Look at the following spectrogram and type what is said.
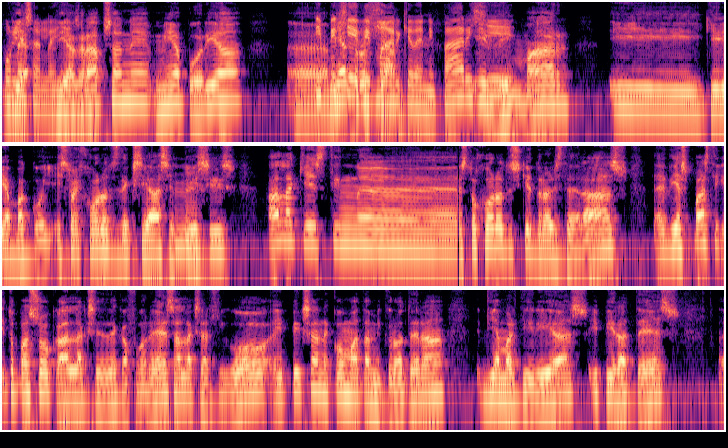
πολλές δια, διαγράψανε μια πορεία ε, Υπήρχε η Δημάρ και δεν υπάρχει. Η Δημάρ, η κυρία Μπακόγη. Στο χώρο της δεξιάς ναι. επίσης, αλλά και στην, ε, στο χώρο της κεντροαριστεράς. Ε, διασπάστηκε, το Πασόκ άλλαξε 10 φορές, άλλαξε αρχηγό. Υπήρξαν κόμματα μικρότερα, διαμαρτυρίας, οι πειρατές. Ε,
